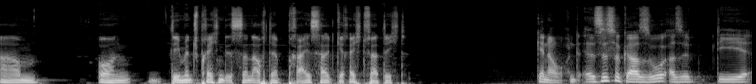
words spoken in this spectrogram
Ähm, und dementsprechend ist dann auch der Preis halt gerechtfertigt. Genau, und es ist sogar so, also die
